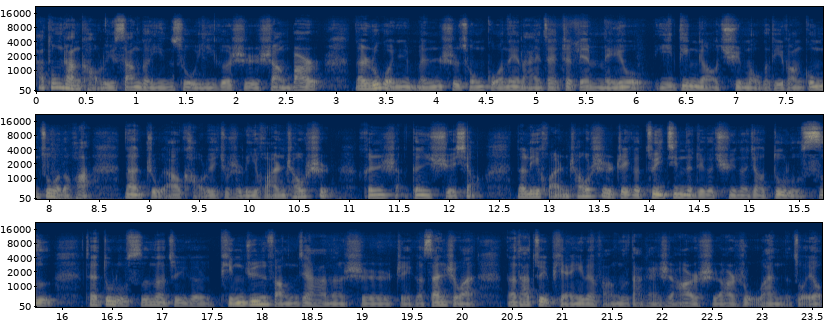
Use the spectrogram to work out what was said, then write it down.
他通常考虑三个因素，一个是上班儿。那如果你们是从国内来，在这边没有一定要去某个地方工作的话，那主要考虑就是离华人超市跟上跟学校。那离华人超市这个最近的这个区呢，叫杜鲁斯。在杜鲁斯呢，这个平均房价呢是这个三十万。那它最便宜的房子大概是二十二十五万的左右。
